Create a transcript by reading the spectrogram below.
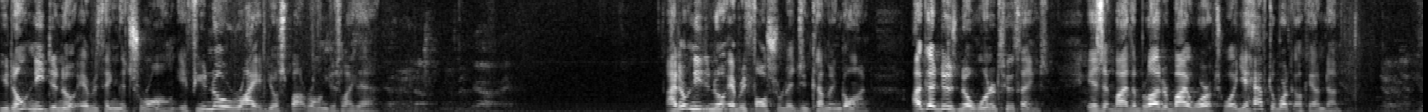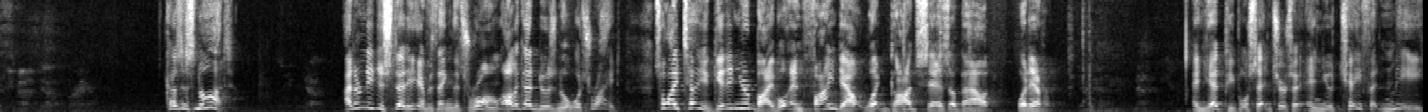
You don't need to know everything that's wrong. If you know right, you'll spot wrong just like that. I don't need to know every false religion come and gone. I got to do is know one or two things. Is it by the blood or by works? Well, you have to work. Okay, I'm done. Because it's not. I don't need to study everything that's wrong. All I got to do is know what's right. So I tell you, get in your Bible and find out what God says about whatever. And yet people sit in church and you chafe at me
